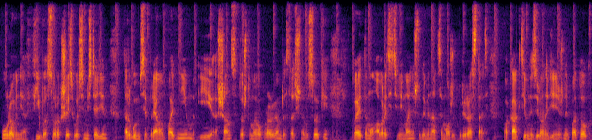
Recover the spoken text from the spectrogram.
уровня FIBA 4681. Торгуемся прямо под ним и шансы, то, что мы его прорвем, достаточно высокие. Поэтому обратите внимание, что доминация может прирастать. Пока активный зеленый денежный поток.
